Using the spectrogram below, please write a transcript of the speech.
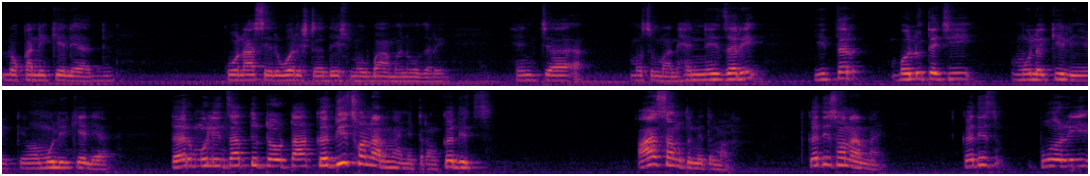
लोकांनी केल्या. कोण असेल वरिष्ठ देशमुख बामण वगैरे. ह्यांच्या मुसलमान. ह्यांनी जरी इतर बलुत्याची मुलं केली किंवा मुली केल्या तर मुलींचा तुटवटा कधीच होणार नाही मित्रांनो कधीच. आज सांगतो मी तुम्हाला कधीच होणार नाही. कधीच पोरी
